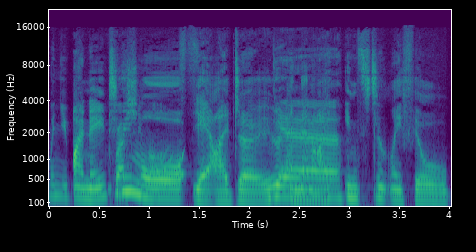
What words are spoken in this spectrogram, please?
when you? I need to be more. off? Yeah, I do. And then I instantly feel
